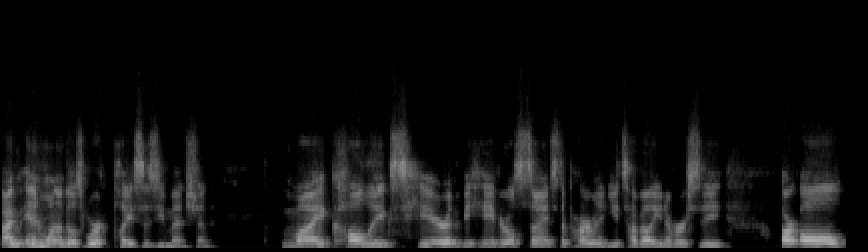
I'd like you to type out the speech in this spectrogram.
i'm in one of those workplaces you mentioned my colleagues here in the behavioral science department at utah valley university are all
